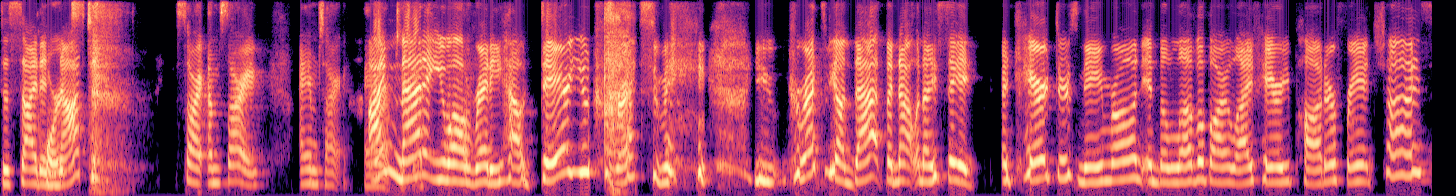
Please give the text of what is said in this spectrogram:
decided not to. sorry, I'm sorry. I am sorry. I I'm mad at you already. How dare you correct me? you correct me on that, but not when I say a, a character's name wrong in the love of our life Harry Potter franchise.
